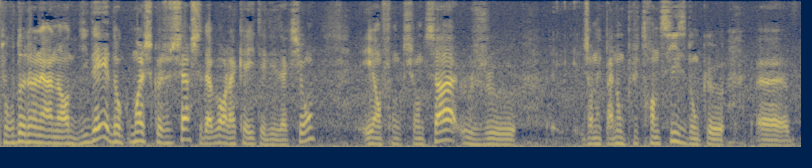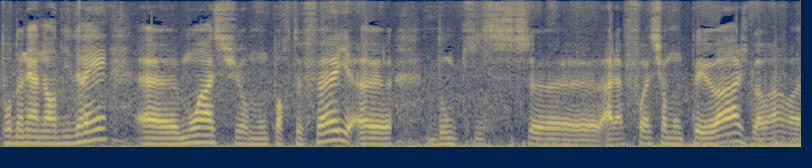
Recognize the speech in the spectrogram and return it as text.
pour te donner un ordre d'idée, donc moi ce que je cherche, c'est d'abord la qualité des actions, et en fonction de ça, je J'en ai pas non plus 36, donc euh, euh, pour donner un ordre d'idée, euh, moi sur mon portefeuille, euh, donc qui se- à la fois sur mon PEA, je dois avoir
